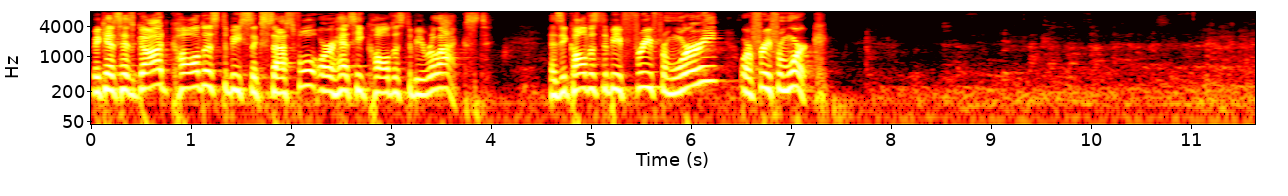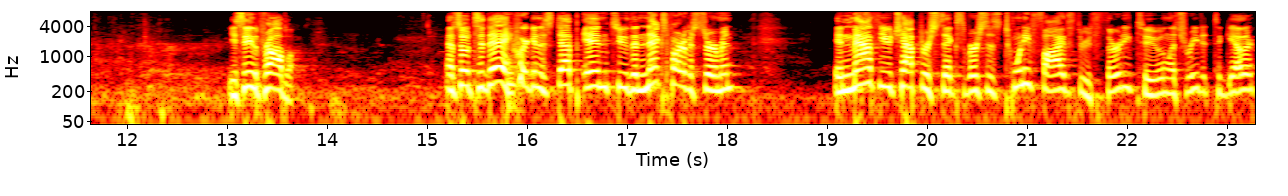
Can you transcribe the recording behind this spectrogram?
because has God called us to be successful or has He called us to be relaxed? Has He called us to be free from worry or free from work? You see the problem. And so today we're going to step into the next part of a sermon in Matthew chapter 6, verses 25 through 32. And let's read it together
